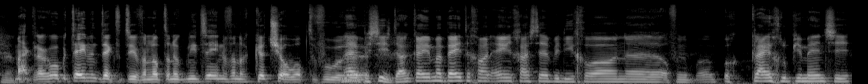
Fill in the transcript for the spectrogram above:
Ja. maak er dan gewoon meteen een dictatuur van. Loopt dan ook niet een of andere kutshow op te voeren. Nee, precies. Dan kan je maar beter gewoon één gast hebben die gewoon... eh, of een, een klein groepje mensen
